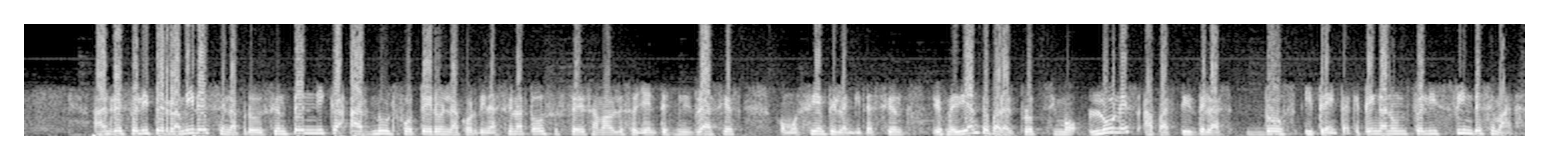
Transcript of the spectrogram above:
Andrés Felipe Ramírez en la producción técnica, Arnulfo Fotero en la coordinación. A todos ustedes, amables oyentes, mil gracias. Como siempre, la invitación, Dios mediante, para el próximo lunes a partir de las dos y treinta. Que tengan un feliz fin de semana.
